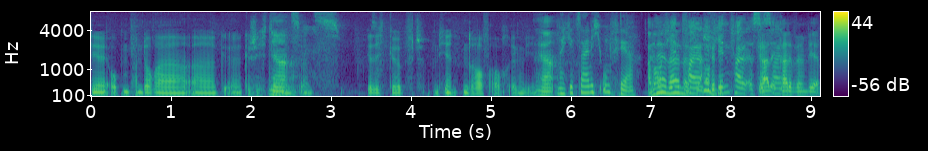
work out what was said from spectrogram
die Open Pandora-Geschichte Ja. ins, ins Gesicht gehüpft und hier hinten drauf auch irgendwie. ja. Na, jetzt sei nicht unfair. Aber Nein, auf nein, jeden nein, Fall, auf jeden Fall ist gerade, es halt, gerade wenn wir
